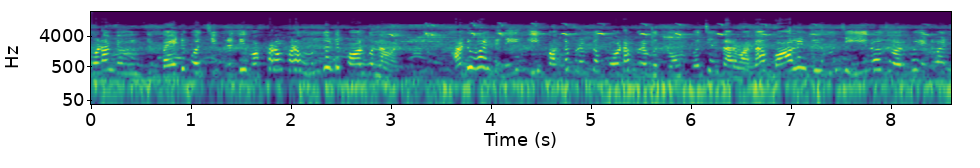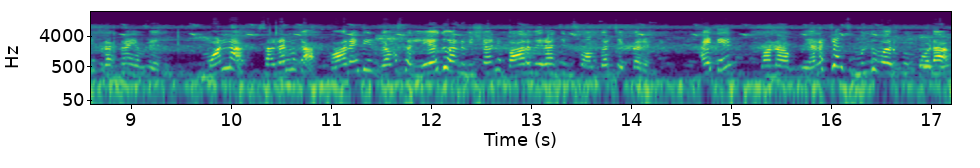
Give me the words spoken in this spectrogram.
కూడా మేము ఇంటి బయటకు వచ్చి ప్రతి ఒక్కరం కూడా ముందుండి పాల్గొన్నామండి. అటువంటిది ఈ కొత్త ప్రభుత్వం కూట ప్రభుత్వం వచ్చిన తర్వాత వాలంటీర్ గురించి ఈ రోజు వరకు ఎటువంటి ప్రకటన ఇవ్వలేదు. మొన్న సడన్గా వాలంటీర్ వ్యవస్థ లేదు అన్న విషయాన్ని బాల వీరాంజన స్వామి గారు చెప్పారండి. అయితే మన ఎలక్షన్స్ ముందు వరకు కూడా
